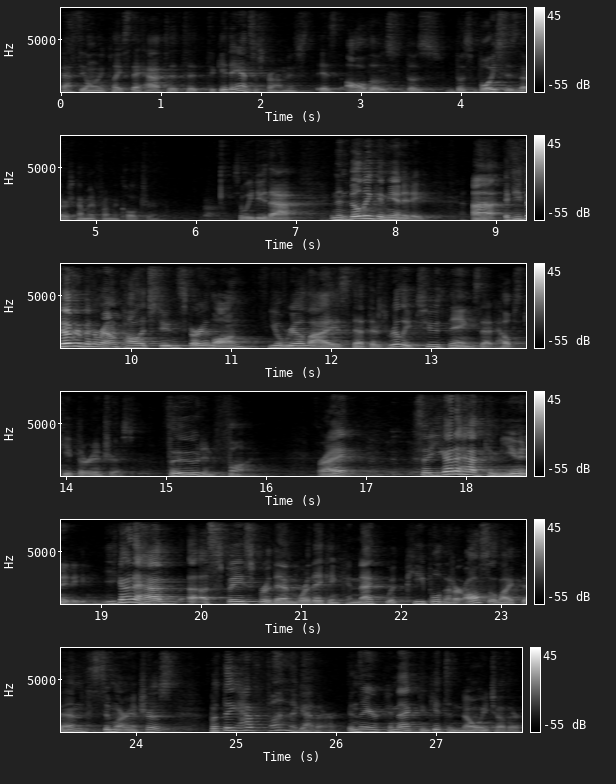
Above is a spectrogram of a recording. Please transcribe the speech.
that's the only place they have to, to, to get answers from is, is all those, those, those voices that are coming from the culture. So we do that. And then building community. Uh, if you've ever been around college students very long, you'll realize that there's really two things that helps keep their interest food and fun, right? So you got to have community. You got to have a space for them where they can connect with people that are also like them, similar interests, but they have fun together and they connect and get to know each other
